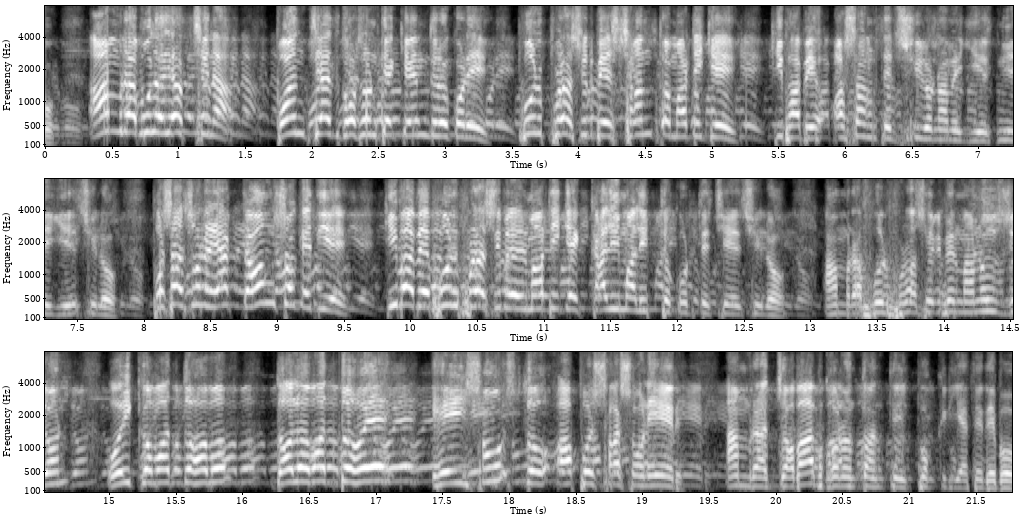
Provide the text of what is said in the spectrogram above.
আমরা ভুলে যাচ্ছি না, পঞ্চায়েত গঠনকে কেন্দ্র করে ফুরফুরা শিল্পের শান্ত মাটিকে কীভাবে অশান্তের শিরোনামে গিয়ে, নিয়ে গিয়েছিল, প্রশাসনের একটা অংশকে দিয়ে কীভাবে ফুরফুরা মাটিকে কালিমালিপ্ত করতে চেয়েছিল। আমরা ফুরফুরা মানুষজন, ঐক্যবদ্ধ হব, দলবদ্ধ হয়ে এই সমস্ত অপশাসনের আমরা জবাব গণতান্ত্রিক প্রক্রিয়াতে দেব।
